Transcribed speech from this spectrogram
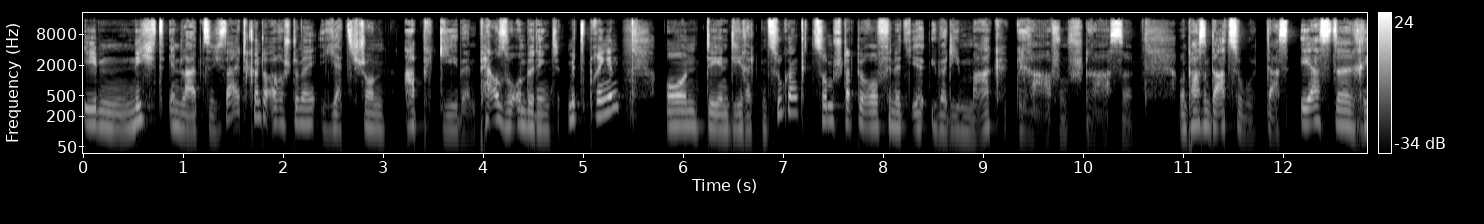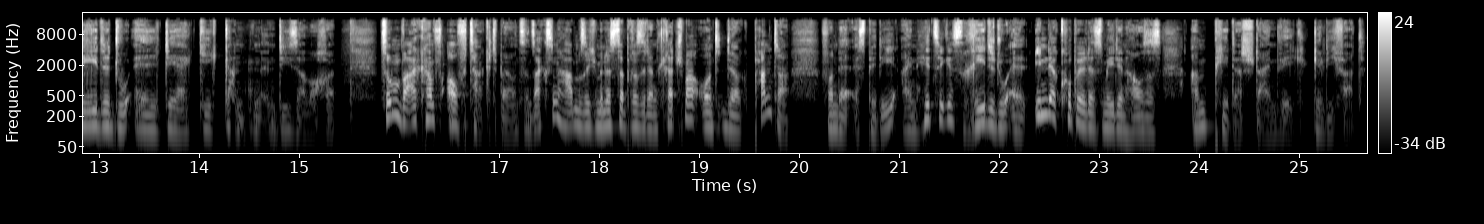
eben nicht in Leipzig seid, könnt ihr eure Stimme jetzt schon abgeben. Perso unbedingt mitbringen und den direkten Zugang zum Stadtbüro findet ihr über die Markgrafenstraße. Und passend dazu das erste Rededuell der Giganten in dieser Woche. Zum Wahlkampfauftakt bei uns in Sachsen haben sich Ministerpräsident Kretschmer und Dirk Panther von der SPD ein hitziges Rededuell in der Kuppel des Medienhauses am Peterssteinweg geliefert.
